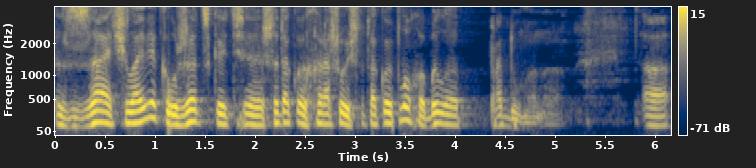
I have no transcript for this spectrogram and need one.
за человека уже, так сказать, э, что такое хорошо и что такое плохо, было продумано. А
